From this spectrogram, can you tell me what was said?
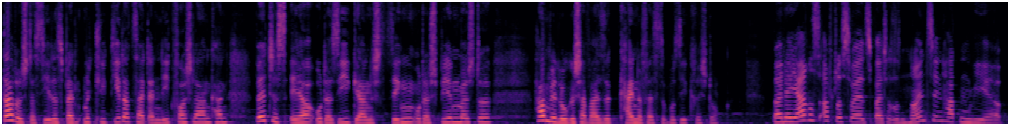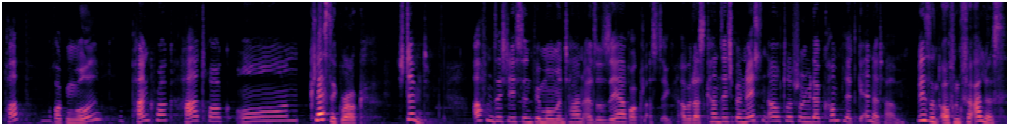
Dadurch, dass jedes Bandmitglied jederzeit ein Lied vorschlagen kann, welches er oder sie gerne singen oder spielen möchte, haben wir logischerweise keine feste Musikrichtung. Bei der Jahresabschlussfeier 2019 hatten wir Pop, Rock'n'Roll, Punkrock, Hardrock und... Classic Rock. Stimmt. Offensichtlich sind wir momentan also sehr rocklastig, aber das kann sich beim nächsten Auftritt schon wieder komplett geändert haben. Wir sind offen für alles.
